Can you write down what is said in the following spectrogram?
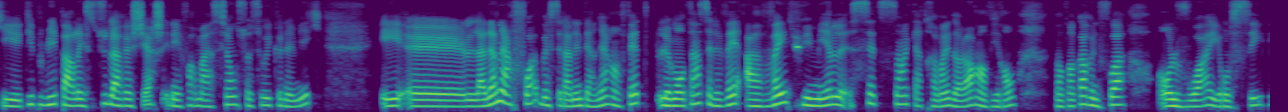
qui a été publié par l'Institut de la recherche et d'information socio-économique. Et euh, la dernière fois, ben, c'était l'année dernière en fait, le montant s'élevait à 28 780 dollars environ. Donc encore une fois, on le voit et on le sait,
